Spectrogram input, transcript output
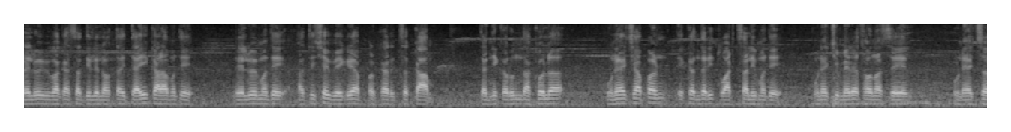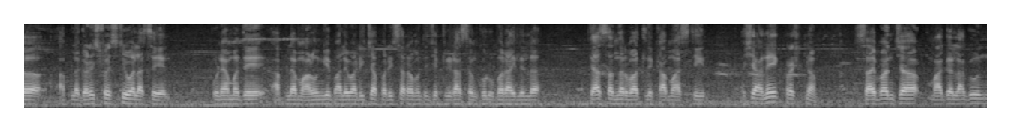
रेल्वे विभागाचा दिलेला होता. त्याही काळामध्ये रेल्वेमध्ये अतिशय वेगळ्या प्रकारचं काम त्यांनी करून दाखवलं. पुण्याच्या पण एकंदरीत वाटचालीमध्ये पुण्याची मॅरेथॉन असेल पुण्याचं आपलं गणेश फेस्टिवल असेल पुण्यामध्ये आपल्या माळुंगी बालेवाडीच्या परिसरामध्ये जे क्रीडा संकुल उभं राहिलेलं त्या संदर्भातले कामं असतील असे अनेक प्रश्न साहेबांच्या मागं लागून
